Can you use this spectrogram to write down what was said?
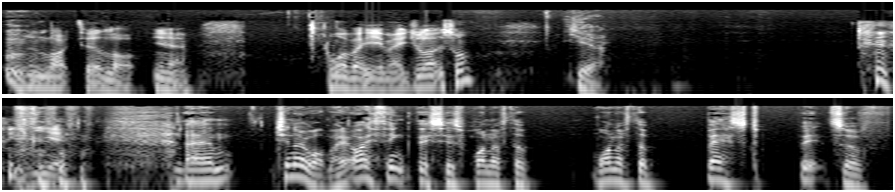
mm. and liked it a lot. Yeah. What about you, mate? Do you like this one? Yeah. yeah. um, do you know what, mate? I think this is one of the one of the best bits of,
